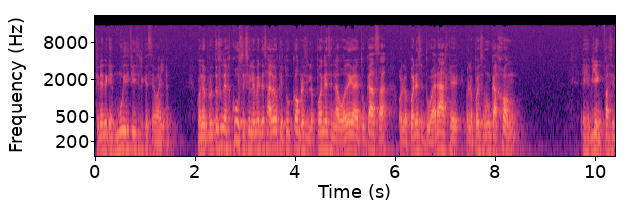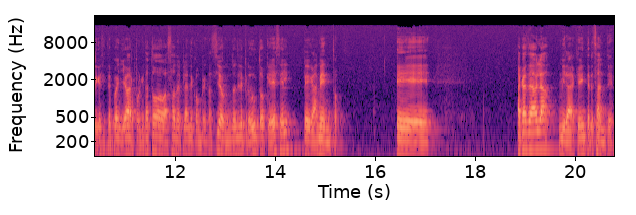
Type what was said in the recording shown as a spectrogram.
créeme que es muy difícil que se vayan. Cuando el producto es una excusa y simplemente es algo que tú compres y lo pones en la bodega de tu casa, o lo pones en tu garaje, o lo pones en un cajón, es bien fácil que se te pueden llevar porque está todo basado en el plan de compensación, no en el producto que es el pegamento. Eh, acá te habla, mira, qué interesante,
